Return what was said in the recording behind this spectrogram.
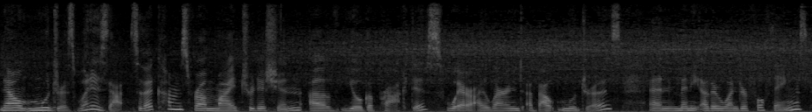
Now, mudras, what is that? So, that comes from my tradition of yoga practice where I learned about mudras and many other wonderful things.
